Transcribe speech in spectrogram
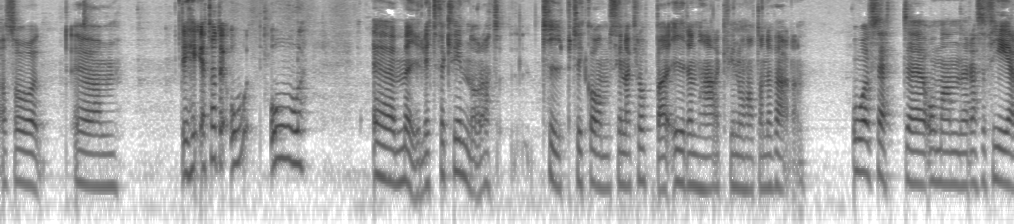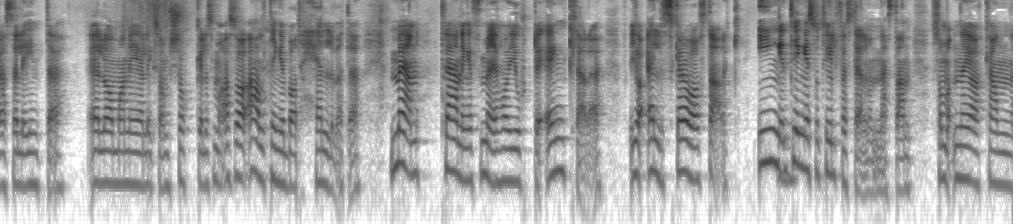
Alltså, ehm, det, jag tror att det är o, o, eh, möjligt för kvinnor att typ tycka om sina kroppar i den här kvinnohatande världen. Oavsett eh, om man rasifieras eller inte. Eller om man är liksom tjock eller smal. Alltså allting är bara ett helvete. Men träningen för mig har gjort det enklare. Jag älskar att vara stark. Ingenting är så tillfredsställande nästan som när jag kan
